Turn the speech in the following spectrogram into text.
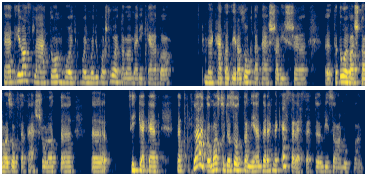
tehát én azt látom, hogy, hogy mondjuk most voltam Amerikába, meg hát azért az oktatással is, tehát olvastam az oktatásról ott cikkeket. Tehát látom azt, hogy az ottani embereknek eszeveszett önbizalmuk van.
